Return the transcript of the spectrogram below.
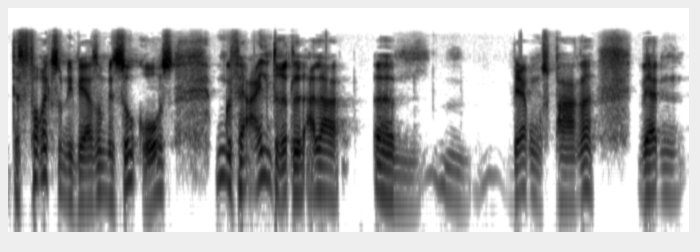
das Forex-Universum ist so groß, ungefähr ein Drittel aller ähm, Währungspaare werden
